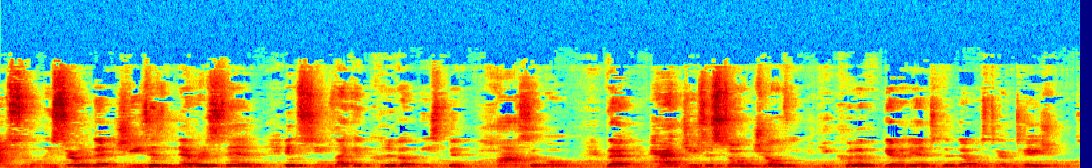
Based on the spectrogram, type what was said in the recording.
absolutely certain that Jesus never sinned, it seems like it could have at least been possible that had Jesus so chosen, he could have given in to the devil's temptations.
